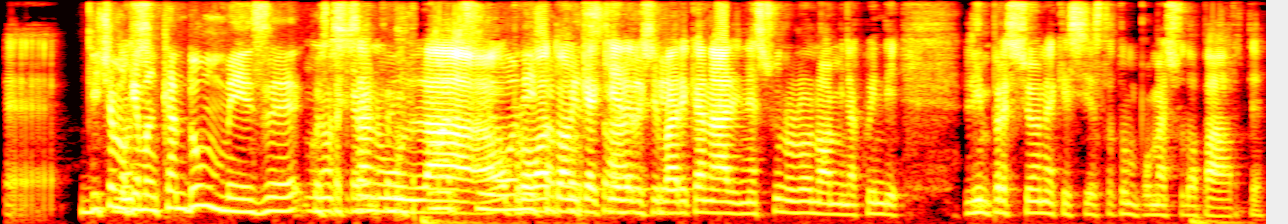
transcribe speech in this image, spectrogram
Eh, diciamo che si, mancando un mese non si sa nulla. Ho provato anche a chiedere che... sui vari canali, nessuno lo nomina, quindi l'impressione è che sia stato un po' messo da parte.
